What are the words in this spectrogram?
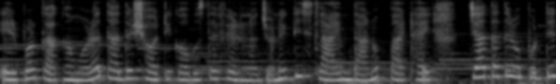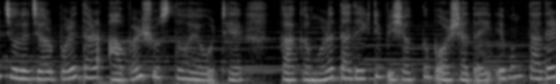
এরপর কাকামোরা তাদের সঠিক অবস্থায় ফেরানোর জন্য একটি স্লাইম দানব পাঠায়। যা তাদের উপর দিয়ে চলে যাওয়ার পরে তারা আবার সুস্থ হয়ে ওঠে। কাকামোরা তাদের একটি বিষাক্ত বর্ষা দেয় এবং তাদের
